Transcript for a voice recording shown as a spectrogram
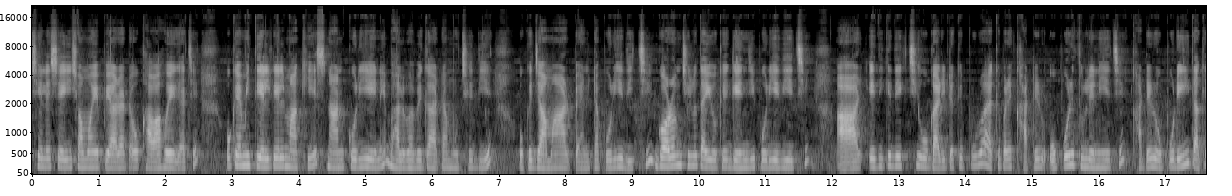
ছেলে সেই সময়ে পেয়ারাটাও খাওয়া হয়ে গেছে। ওকে আমি তেল টেল মাখিয়ে স্নান করিয়ে এনে ভালোভাবে গাটা মুছে দিয়ে ওকে জামা আর প্যান্টটা পরিয়ে দিচ্ছি। গরম ছিল তাই ওকে গেঞ্জি পরিয়ে দিয়েছি। আর এদিকে দেখছি ও গাড়িটাকে পুরো একেবারে খাটের ওপরে তুলে নিয়েছে। খাটের ওপরেই তাকে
